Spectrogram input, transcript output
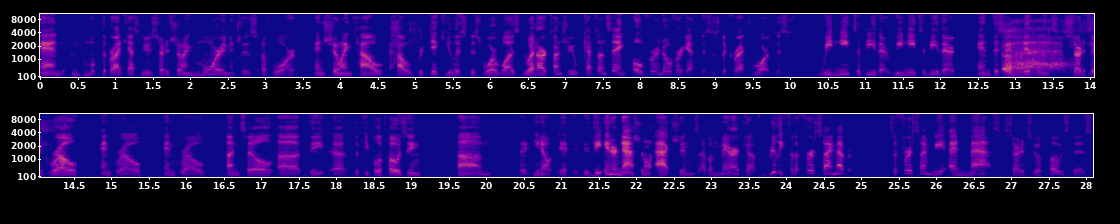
And m- the broadcast news started showing more images of war and showing how how ridiculous this war was. What our country kept on saying over and over again: "This is the correct war. This is we need to be there. We need to be there." And this ambivalence started to grow and grow and grow until uh, the uh, the people opposing, um, you know, i- the international actions of America, really for the first time ever. It's the first time we en masse started to oppose this,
